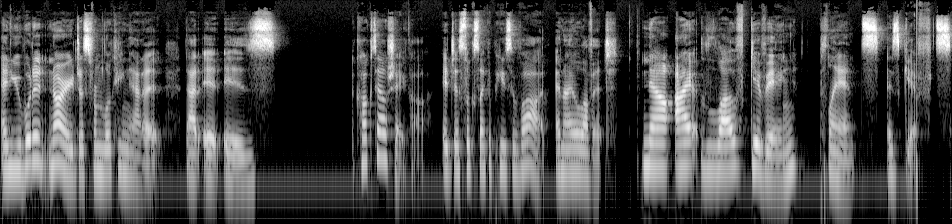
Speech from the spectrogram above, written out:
And you wouldn't know just from looking at it that it is a cocktail shaker. It just looks like a piece of art and I love it. Now, I love giving plants as gifts.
